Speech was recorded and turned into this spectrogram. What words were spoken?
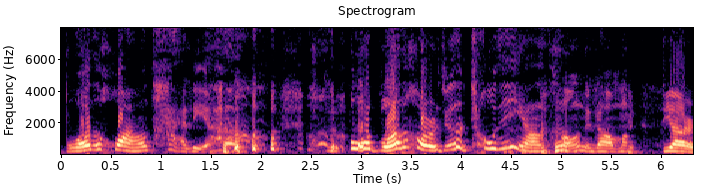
脖子晃悠太厉害了，我脖子后边觉得抽筋一样疼，你知道吗？第二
